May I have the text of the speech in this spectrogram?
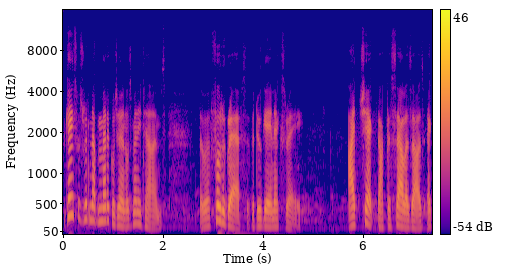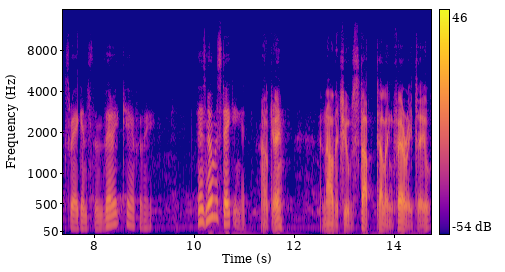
The case was written up in medical journals many times. There were photographs of the Dugain X ray. I checked Dr. Salazar's X ray against them very carefully. There's no mistaking it. Okay. And now that you've stopped telling fairy tales,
